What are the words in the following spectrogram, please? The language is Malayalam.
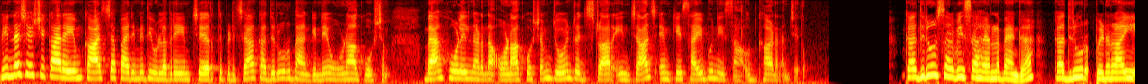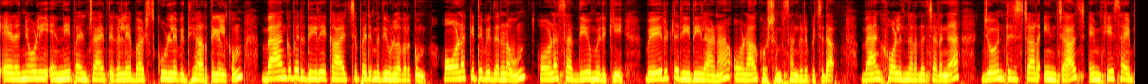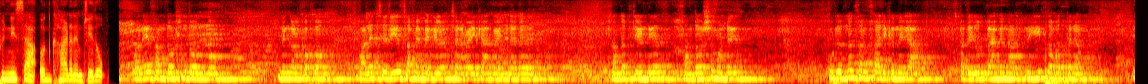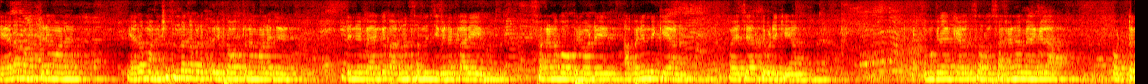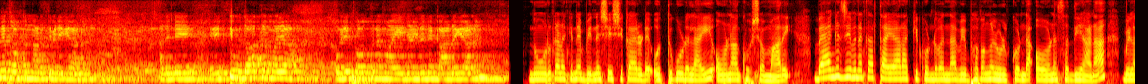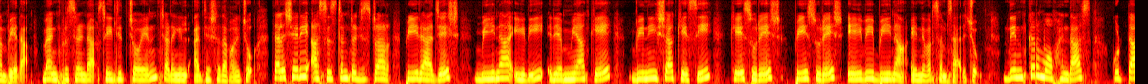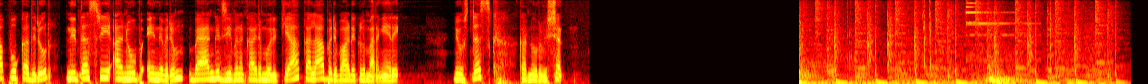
ഭിന്നശേഷിക്കാരെയും കാഴ്ച പരിമിതിയുള്ളവരെയും ചേർത്ത് പിടിച്ച കതിരൂർ ബാങ്കിന്റെ ഓണാഘോഷം. ബാങ്ക് ഹാളിൽ നടന്ന ഓണാഘോഷം joint registrar in charge M K Saibunnisa ഉദ്ഘാടനം ചെയ്തു. കതിരൂർ സർവീസ് സഹകരണ ബാങ്ക് കതിരൂർ പിണറായി എരഞ്ഞോളി എന്നീ പഞ്ചായത്തുകളിലെ ബഡ് സ്കൂളിലെ വിദ്യാർത്ഥികൾക്കും ബാങ്ക് പരിധിയിലെ കാഴ്ച കാഴ്ചപരിമിതിയുള്ളവർക്കും ഓണക്കിറ്റ് വിതരണവും ഓണസദ്യയും ഒരുക്കി വേറിട്ട രീതിയിലാണ് ഓണാഘോഷം സംഘടിപ്പിച്ചത്. ബാങ്ക് ഹാളിൽ നടന്ന ചടങ്ങ് joint registrar in charge M K Saibunnisa ഉദ്ഘാടനം ചെയ്തു. വളരെ സന്തോഷം തോന്നുന്നു. നിങ്ങൾക്കൊപ്പം വളരെ ചെറിയ സമയമെങ്കിലും ചെലവഴിക്കാൻ കഴിഞ്ഞത് സംതൃപ്തിയുണ്ട് സന്തോഷമുണ്ട്. കൂടുതലൊന്നും സംസാരിക്കുന്നില്ല. കതിരൂർ ബാങ്ക് നടത്തുന്ന ഈ പ്രവർത്തനം ഏറെ മഹത്തരമാണ്. ഏറെ മനുഷ്യത്വം തന്നെ ഒരു പ്രവർത്തനമാണിത് ഇതിനെ ബാങ്ക് ഭരണസമിതി ജീവനക്കാരെയും സഹകരണ വകുപ്പിന് വേണ്ടി അഭിനന്ദിക്കുകയാണ്. അവരെ ചേർത്ത് പിടിക്കുകയാണ്. നമുക്ക് കേരള സഹകരണ മേഖല ഒട്ടനെ പ്രവർത്തനം നടത്തി വരികയാണ്. അതിന്റെ ഏറ്റവും ഉദാത്തമായ ഒരു പ്രവർത്തനമായി ഞാൻ ഇതിനെ കാണുകയാണ്. നൂറുകണക്കിന് ഭിന്നശേഷിക്കാരുടെ ഒത്തുകൂടലായി ഓണാഘോഷം മാറി. ബാങ്ക് ജീവനക്കാർ തയ്യാറാക്കി കൊണ്ടുവന്ന വിഭവങ്ങൾ ഉൾക്കൊണ്ട ഓണസദ്യയാണ് വിളമ്പിയത്. ബാങ്ക് പ്രസിഡന്റ് ശ്രീജിത് ചോയൻ ചടങ്ങിൽ അധ്യക്ഷത വഹിച്ചു. Thalassery assistant registrar P Rajesh Beena E D Ramya K Vineesha K C K Suresh P Suresh A V Beena എന്നിവർ സംസാരിച്ചു. ദിൻകർ മോഹൻദാസ് കുട്ടാപ്പു കതിരൂർ നിതശ്രീ അനൂപ് എന്നിവരും ബാങ്ക് ജീവനക്കാരും ഒരുക്കിയ കലാപരിപാടികളും അരങ്ങേറി. News desk Kannur vision.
